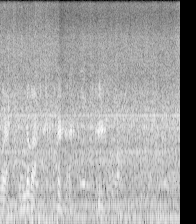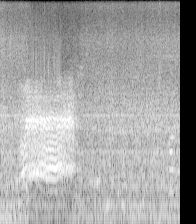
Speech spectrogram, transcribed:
から多分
